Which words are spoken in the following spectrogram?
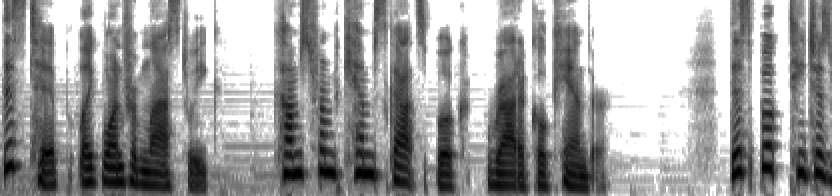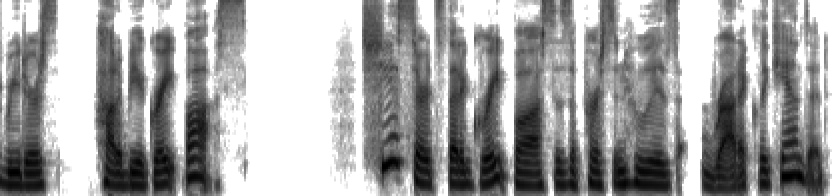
This tip, like one from last week, comes from Kim Scott's book, Radical Candor. This book teaches readers how to be a great boss. She asserts that a great boss is a person who is radically candid,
